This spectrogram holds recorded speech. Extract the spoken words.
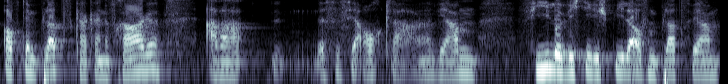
auf dem Platz, gar keine Frage, aber es ist ja auch klar, ne? wir haben viele wichtige Spieler auf dem Platz, wir haben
